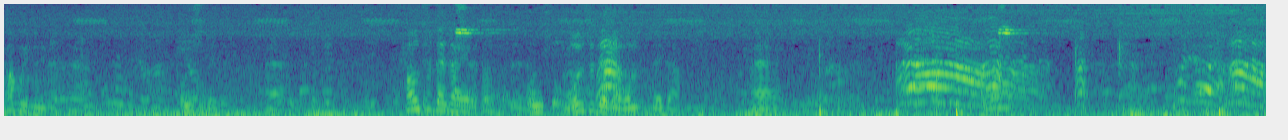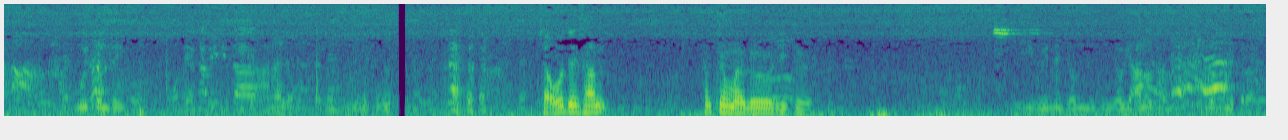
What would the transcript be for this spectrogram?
하고 있는데. 네. 온수대장. 네. 선수대장이래, 선수대장. 원수대장, 원수대장. 네. 뭐 있던데, 이거. 안 알려줬어요. 이거 보고 있 자, 5대3 평택마루 리드. 이 의는 여기, 여기 안 오는 사람 죽어보고 있더라고요.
